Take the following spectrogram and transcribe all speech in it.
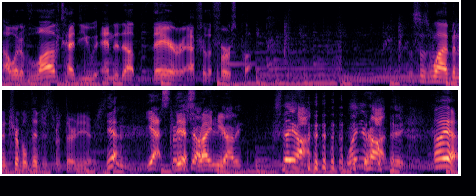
I would have loved had you ended up there after the first putt. This is why I've been in triple digits for 30 years. Yeah. Yes, Finish this up, right T, here. Daddy. Stay hot. when you're hot, T. Oh yeah.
